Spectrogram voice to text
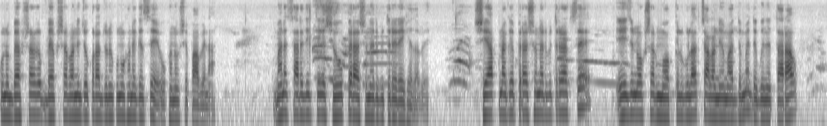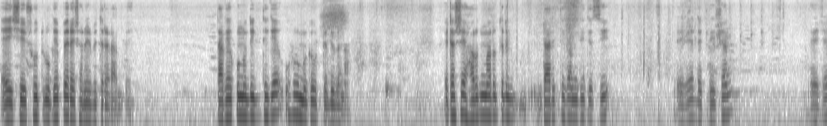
কোনো ব্যবসা ব্যবসা বাণিজ্য করার জন্য কোনোখানে গেছে, ওখানেও সে পাবে না। মানে চারিদিক থেকে সেও প্যারাশনের ভিতরে রেখে যাবে। সে আপনাকে প্যারাশনের ভিতরে রাখছে, এই যে নকশার মক্কেলগুলা চালানোর মাধ্যমে দেখবেন তারাও এই সেই শত্রুকে পেরেশানির ভিতরে রাখবে। তাকে কোনো দিক থেকে উপরমুখে উঠতে দিবে না। এটা সে হারুত মারুতের ডায়েরি থেকে আমি দিতেছি। এই যে দেখতেছেন? এই যে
